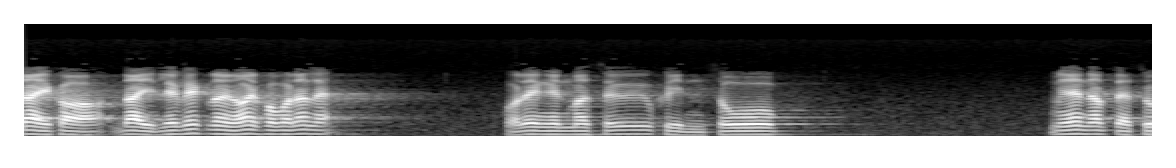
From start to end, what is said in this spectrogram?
ได้ก็ได้เล็กๆน้อยๆพอพอนั้นแหละ พอได้เงินมาซื้อฝิ่นสูบ แม้นับแต่สุ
